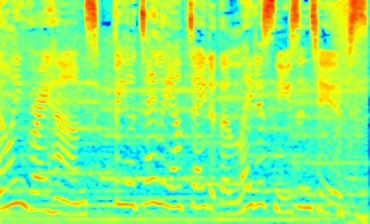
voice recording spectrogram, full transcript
Going Greyhounds for your daily update of the latest news and tips.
